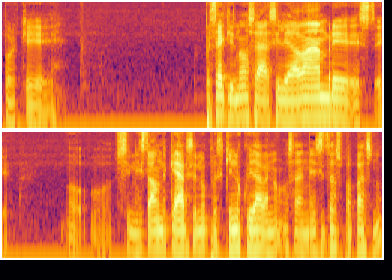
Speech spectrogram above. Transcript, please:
porque, pues X, ¿no? O sea, si le daba hambre, este, o, si necesitaba dónde quedarse, ¿no? Pues quién lo cuidaba, ¿no? O sea, necesita a sus papás, ¿no?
